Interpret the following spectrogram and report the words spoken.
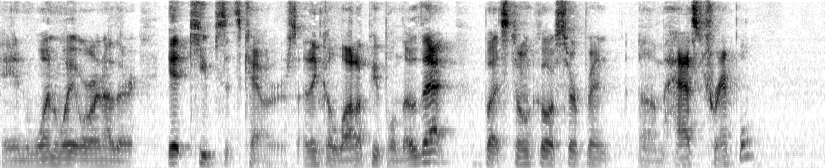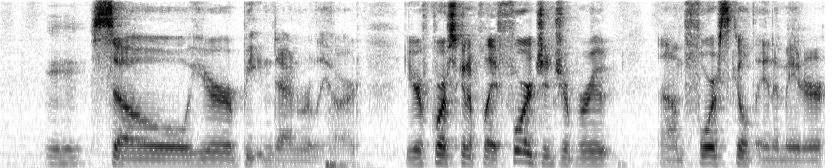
in one way or another it keeps its counters. I think a lot of people know that but stone coil serpent um, has trample. So you're beaten down really hard. You're of course going to play four ginger brute um, four skilled animator.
